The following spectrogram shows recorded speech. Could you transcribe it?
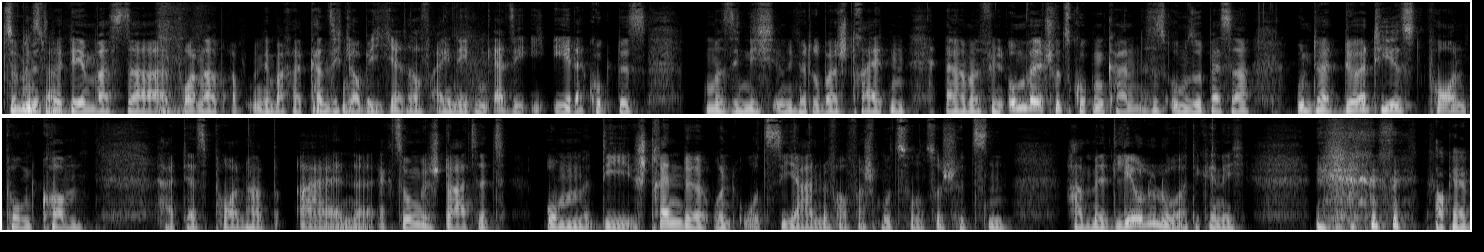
Zumindest bei dem, was da Pornhub gemacht hat, kann sich, glaube ich, jeder darauf einigen. Also jeder guckt es, muss sich nicht, nicht mehr drüber streiten. Äh, wenn man für den Umweltschutz gucken kann, ist es umso besser. Unter dirtiestporn.com hat jetzt Pornhub eine Aktion gestartet, um die Strände und Ozeane vor Verschmutzung zu schützen. Haben mit Leo Lulu, die kenne ich, Okay.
